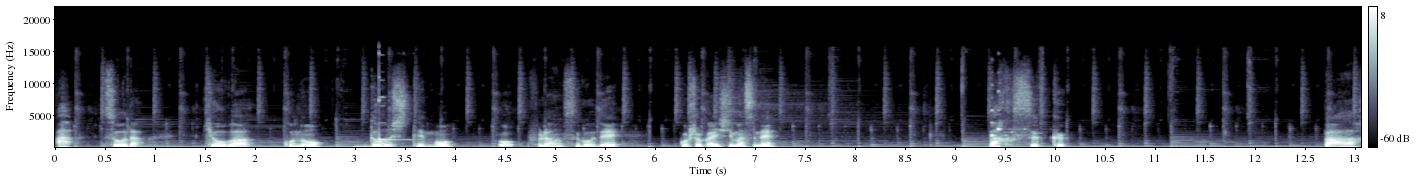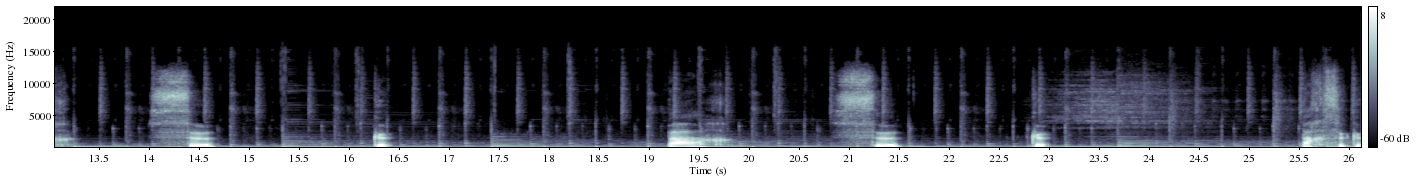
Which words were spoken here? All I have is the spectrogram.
あ、そうだ。今日はこのどうしてもをフランス語でご紹介しますね。parce que par ce que par ce que parce que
